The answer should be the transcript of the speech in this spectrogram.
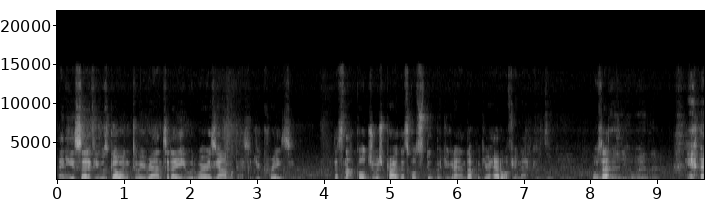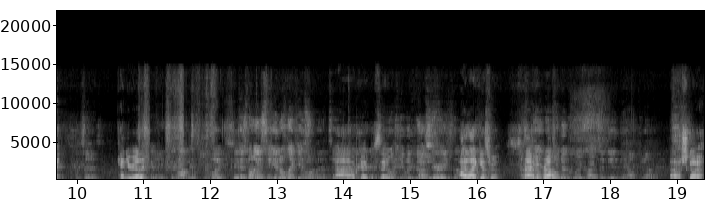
and he said if he was going to Iran today, he would wear his yarmulke. I said, "You're crazy." That's not called Jewish pride. That's called stupid. You're going to end up with your head off your neck. It's okay. What was that? You can wear it there. Yeah. That's it. Can you really? As long as you like. As long as you say you don't like Israel. That's it. Ah, okay, but say You it. know, he was No, Jewish. I like Israel. I have a problem. The Kuwait cards they did, they helped you out. Oh, shkoyach.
